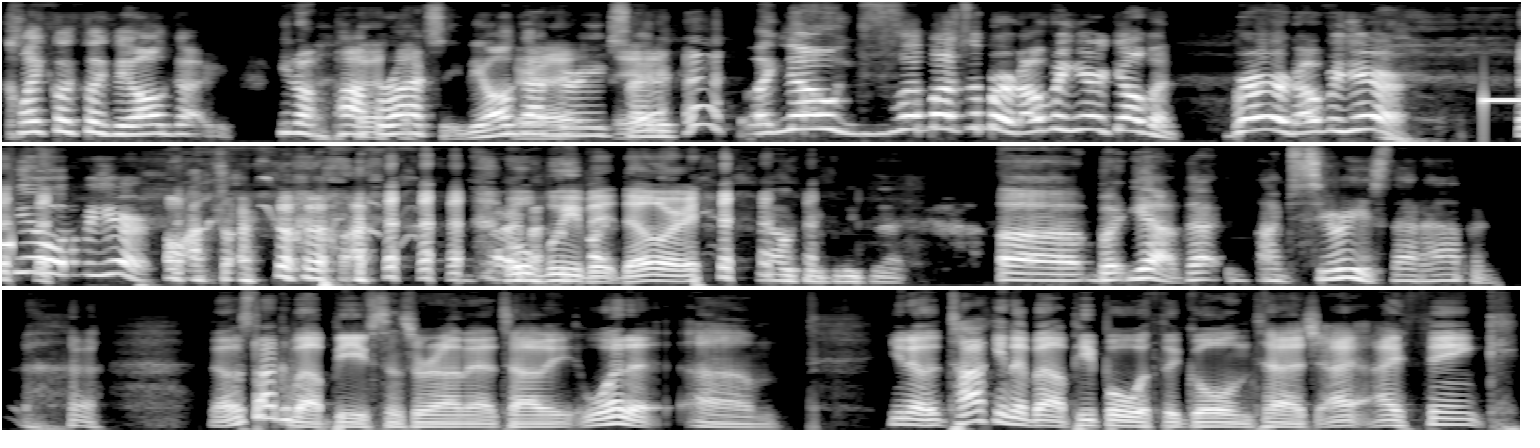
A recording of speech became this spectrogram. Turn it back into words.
click, click, click. They all got, you know, paparazzi. They all got Right. very excited. Like, no, flip us the bird over here, Kelvin. Bird over here. You over here. Oh, I'm sorry. I'm sorry we'll believe it. Don't worry. Okay, believe that. Uh, but yeah, that I'm serious. That happened. now let's talk about beef since we're on that topic. What a um, you know, talking about people with the golden touch. I I think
